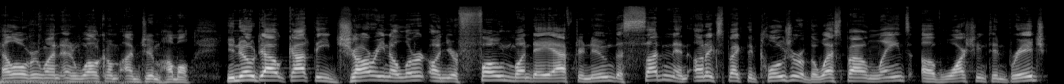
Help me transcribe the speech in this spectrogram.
Hello, everyone, and welcome. I'm Jim Hummel. You no doubt got the jarring alert on your phone Monday afternoon the sudden and unexpected closure of the westbound lanes of Washington Bridge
